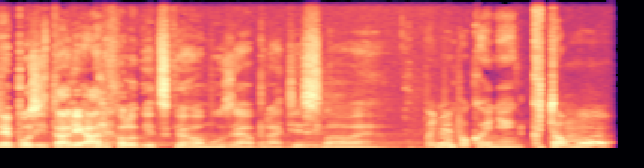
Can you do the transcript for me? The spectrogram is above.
depozitári Archeologického múzea v Bratislave. Poďme pokojne k tomu,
